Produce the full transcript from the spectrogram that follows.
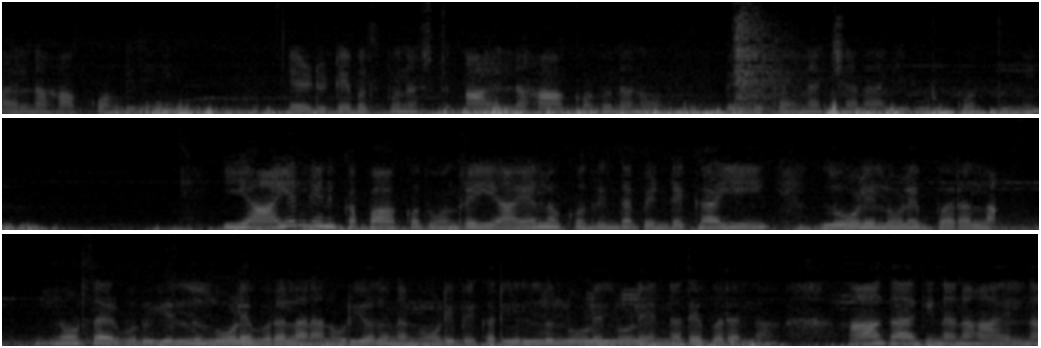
ಆಯಿಲ್ನ ಹಾಕ್ಕೊಂಡಿದ್ದೀನಿ ಎರಡು ಟೇಬಲ್ ಸ್ಪೂನಷ್ಟು ಆಯಿಲ್ನ ಹಾಕ್ಕೊಂಡು ನಾನು ಬೆಂಡೆಕಾಯಿನ ಚೆನ್ನಾಗಿ ಹುರ್ಕೊತೀನಿ. ಈ ಆಯಲ್ ಏನಕ್ಕಪ್ಪ ಹಾಕೋದು ಅಂದರೆ, ಈ ಆಯಲ್ ಹಾಕೋದ್ರಿಂದ ಬೆಂಡೆಕಾಯಿ ಲೋಳೆ ಲೋಳೆ ಬರಲ್ಲ. ನೋಡ್ತಾ ಇರ್ಬೋದು, ಎಲ್ಲೂ ಲೋಳೆ ಬರಲ್ಲ. ನಾನು ಉರಿಯೋದನ್ನು ನೋಡಿ ಬೇಕಾದ್ರೆ ಎಲ್ಲೂ ಲೋಳೆ ಲೋಳೆ ಅನ್ನೋದೇ ಬರಲ್ಲ. ಹಾಗಾಗಿ ನಾನು ಆಯಲ್ನ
